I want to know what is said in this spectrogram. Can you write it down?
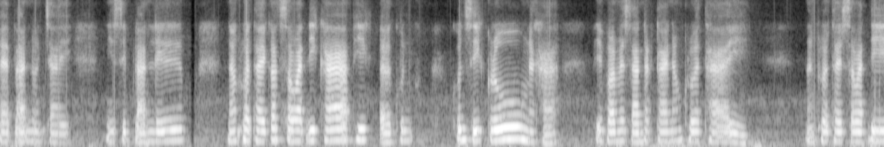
8 ล้านดวงใจ 20 ล้านเลิฟน้องครัวไทยก็สวัสดีค่ะ พี่เออคุณคุณสีกรุงนะคะ พี่พรไพศาลทักทายน้องครัวไทย น้องครัวไทยสวัสดี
